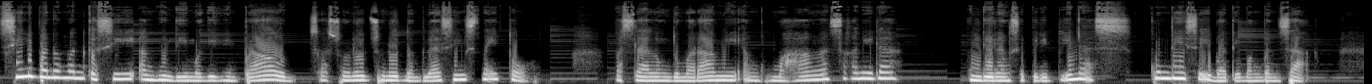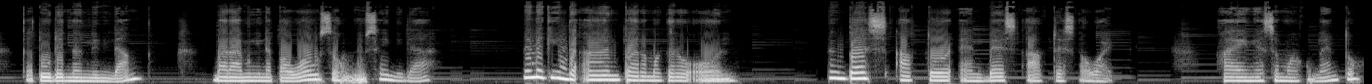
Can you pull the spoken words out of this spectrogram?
Sino ba naman kasi ang hindi magiging proud sa sunod-sunod na blessings na ito? Mas lalong dumarami ang humahanga sa kanila, hindi lang sa Pilipinas, kundi sa iba't ibang bansa. Katulad ng Linlang, maraming napawaw sa husay nila na naging daan para magkaroon ng Best Actor and Best Actress Award. Ayon nga sa mga komento,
